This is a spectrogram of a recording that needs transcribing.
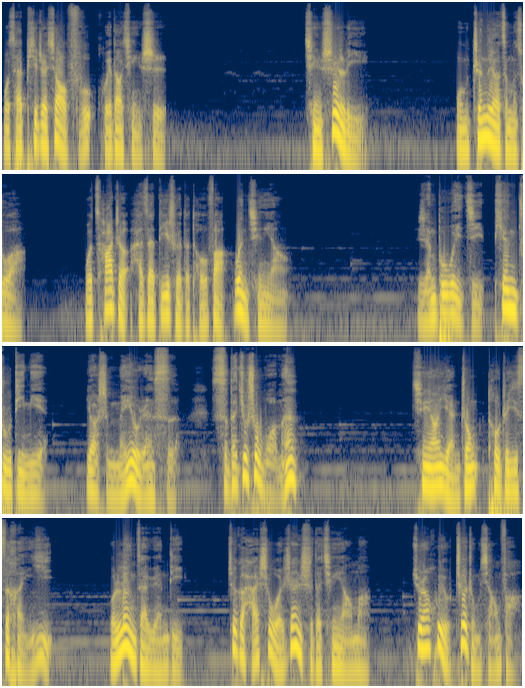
我才披着校服回到寝室。寝室里。我们真的要这么做啊！我擦着还在滴水的头发问青阳：“人不为己，天诛地灭。要是没有人死，死的就是我们。”青阳眼中透着一丝狠意。我愣在原地，这个还是我认识的青阳吗？居然会有这种想法！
